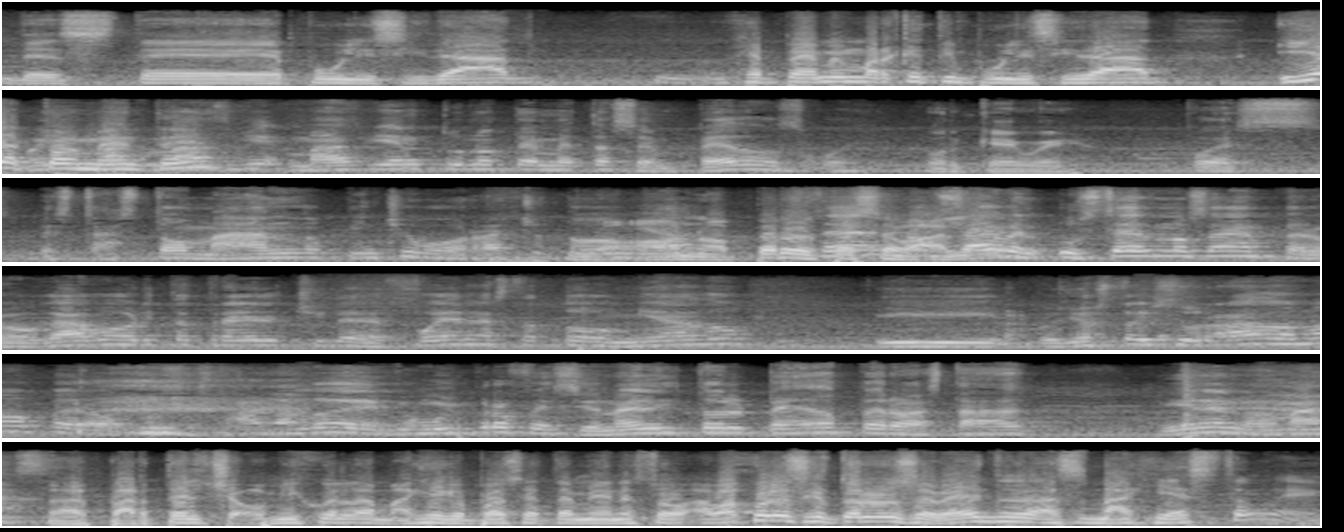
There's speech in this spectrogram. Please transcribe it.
de este publicidad, GPM Marketing Publicidad. Y Oye, actualmente. más, bien, más bien tú no te metas en pedos, güey. ¿Por qué, güey? Pues estás tomando, pinche borracho todo No, miado. no, pero ustedes esto se no vale. saben, ustedes no saben, pero Gabo ahorita trae el chile de fuera, está todo miado. Y pues yo estoy zurrado, ¿no? Pero pues está hablando de muy profesional y todo el pedo, pero hasta. Miren nomás. Aparte del show, mijo, de la magia que puede hacer también esto. Abajo del escritorio no se ve, entonces haz magia esto, güey.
